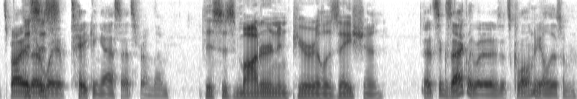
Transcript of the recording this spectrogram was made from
it's probably This their way of taking assets from them. This is modern imperialization. That's exactly what it is. It's colonialism.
